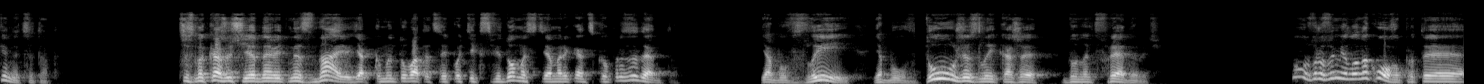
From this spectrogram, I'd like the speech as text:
Кінець цитати. Чесно кажучи, я навіть не знаю, як коментувати цей потік свідомості американського президента. Я був злий, я був дуже злий, каже Дональд Фредович. Ну, зрозуміло на кого, проте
